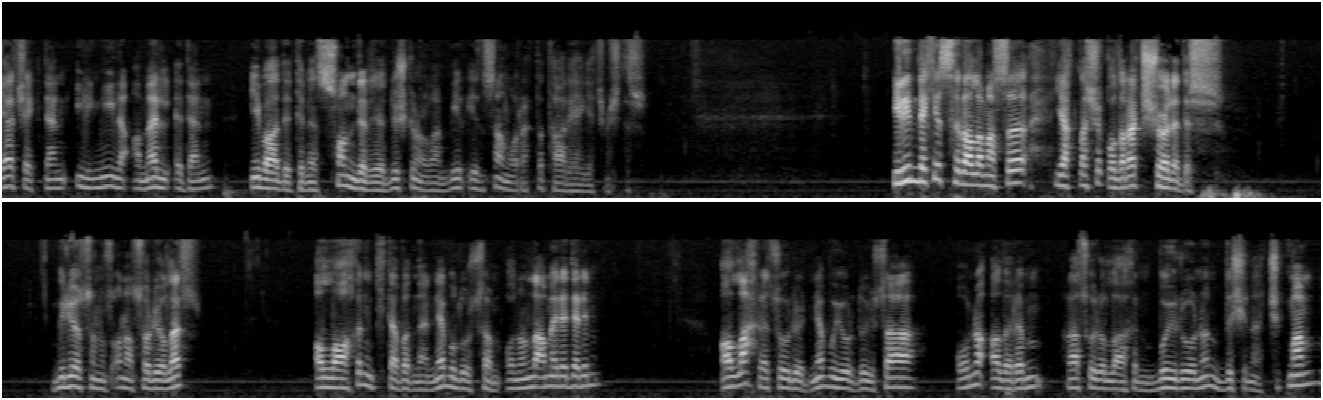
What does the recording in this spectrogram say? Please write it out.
gerçekten ilmiyle amel eden, ibadetine son derece düşkün olan bir insan olarak da tarihe geçmiştir. İlimdeki sıralaması yaklaşık olarak şöyledir. Biliyorsunuz ona soruyorlar. Allah'ın kitabında ne bulursam onunla amel ederim. Allah Resulü ne buyurduysa onu alırım. Resulullah'ın buyruğunun dışına çıkmam.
